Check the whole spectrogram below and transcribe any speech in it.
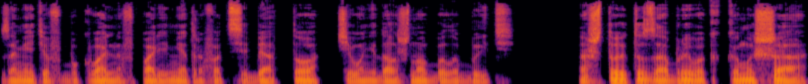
заметив буквально в паре метров от себя то, чего не должно было быть. А что это за обрывок камыша?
